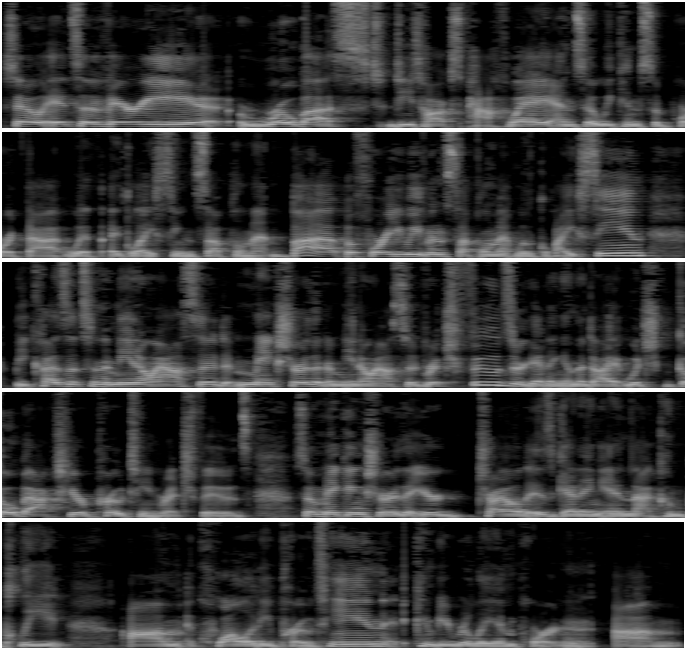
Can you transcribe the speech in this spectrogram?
So it's a very robust detox pathway. And so we can support that with a glycine supplement. But before you even supplement with glycine, because it's an amino acid, make sure that amino acid rich foods are getting in the diet, which go back to your protein rich foods. So making sure that your child is getting in that complete um, quality protein can be really important. Um,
